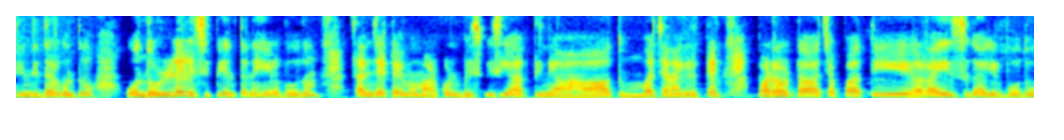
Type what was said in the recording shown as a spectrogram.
ತಿಂದಿದ್ದವ್ರಿಗಂತೂ ಒಂದೊಳ್ಳೆ ರೆಸಿಪಿ ಅಂತಲೇ ಹೇಳ್ಬೋದು. ಸಂಜೆ ಟೈಮು ಮಾಡ್ಕೊಂಡು ಬಿಸಿ ಬಿಸಿ ತಿನ್ನಿ ಆಹಾ, ತುಂಬ ಚೆನ್ನಾಗಿರುತ್ತೆ. ಪರೋಟ, ಚಪಾತಿ, ರೈಸ್ಗಾಗಿರ್ಬೋದು,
